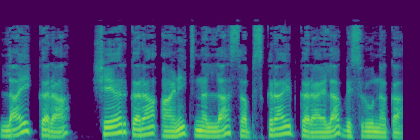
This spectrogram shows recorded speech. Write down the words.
लाईक करा शेअर करा आणि चॅनलला सबस्क्राईब करायला विसरू नका.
